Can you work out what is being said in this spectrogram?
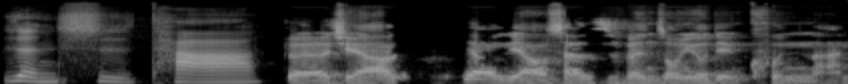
认识他。对，而且要要聊三十分钟有点困难。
